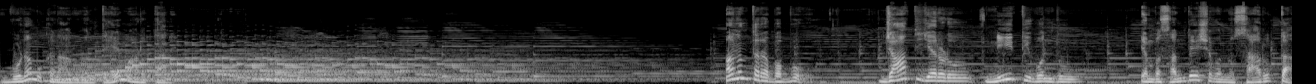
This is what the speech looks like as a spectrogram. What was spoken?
ಗುಣಮುಖನಾಗುವಂತೆ ಮಾಡುತ್ತಾನೆ. ಅನಂತರ ಬಬ್ಬು, ಜಾತಿ ಎರಡು, ನೀತಿ ಒಂದು ಎಂಬ ಸಂದೇಶವನ್ನು ಸಾರುತ್ತಾ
